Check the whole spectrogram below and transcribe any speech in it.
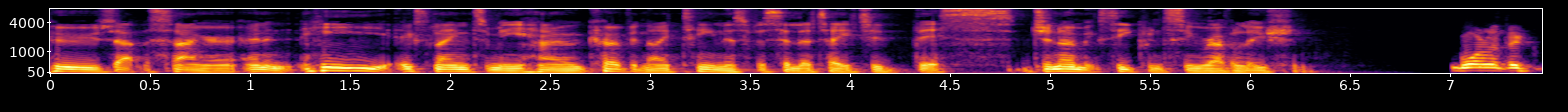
who's at the Sanger, and he explained to me how COVID 19 has facilitated this genomic sequencing revolution. One of the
